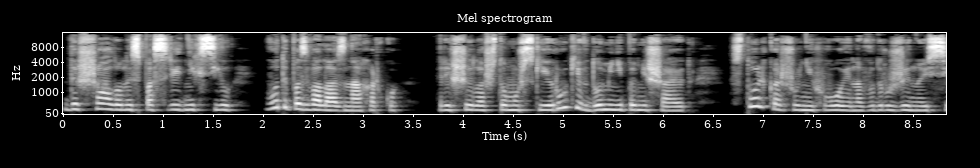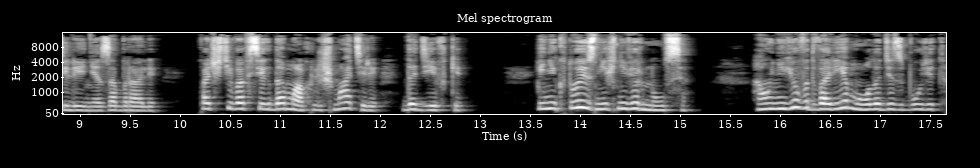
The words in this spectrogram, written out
дышал он из последних сил, вот и позвала знахарку. Решила, что мужские руки в доме не помешают. Столько ж у них воинов в дружину из селения забрали. Почти во всех домах лишь матери да девки. И никто из них не вернулся. А у нее во дворе молодец будет,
